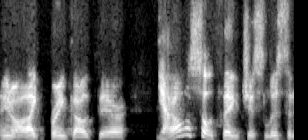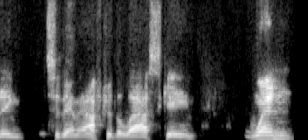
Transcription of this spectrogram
you know, I like Brink out there. Yeah. I also think just listening to them after the last game, when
